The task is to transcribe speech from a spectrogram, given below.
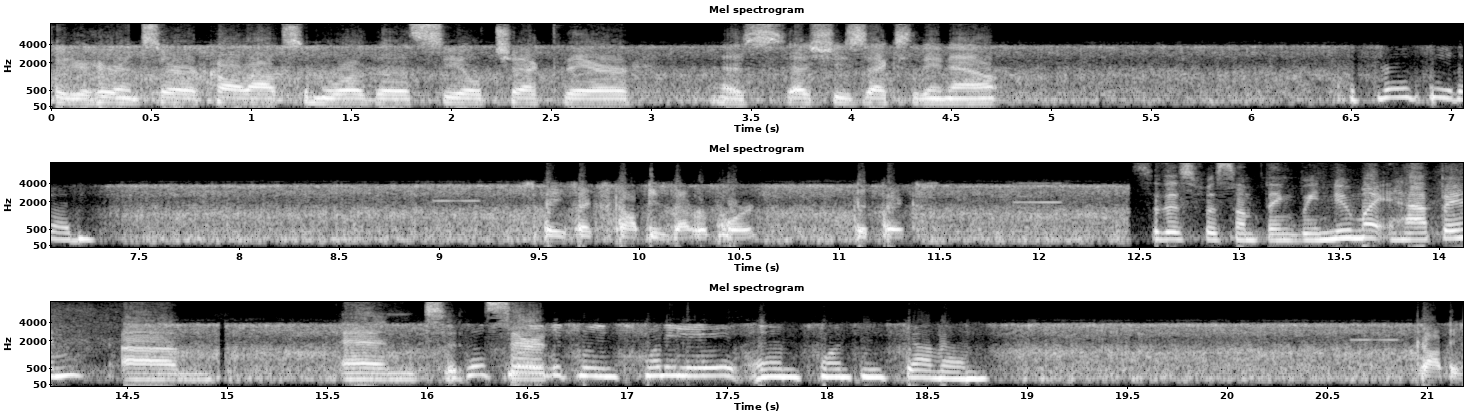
so you're hearing Sarah call out some more of the seal check there as as she's exiting out. seated. SpaceX copies that report. Good fix. So this was something we knew might happen. Um, and It is Sarah, between 28 and 27. Copy.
